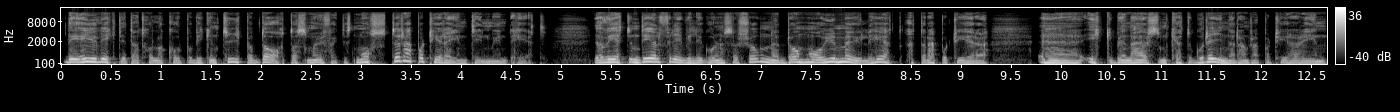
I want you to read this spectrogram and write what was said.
det är ju viktigt att hålla koll på vilken typ av data som man ju faktiskt måste rapportera in till en myndighet. Jag vet en del frivilligorganisationer, de har ju möjlighet att rapportera eh, icke-binär som kategori när de rapporterar in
